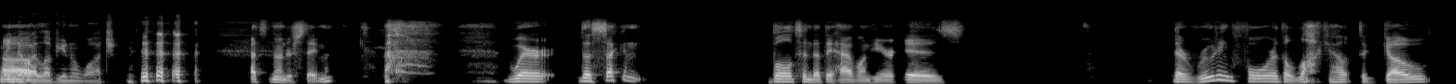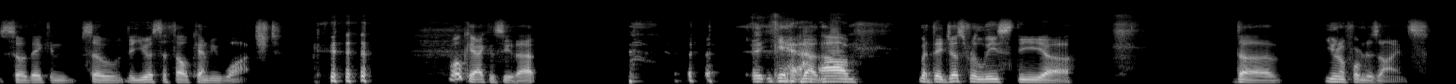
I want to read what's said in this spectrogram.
We know Uh, I love Uni-Watch. That's an understatement. Where the second bulletin that they have on here is they're rooting for the lockout to go so they can so the USFL can be watched. okay, I can see that. Uh, yeah. No, um, But they just released the uh the uniform designs.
